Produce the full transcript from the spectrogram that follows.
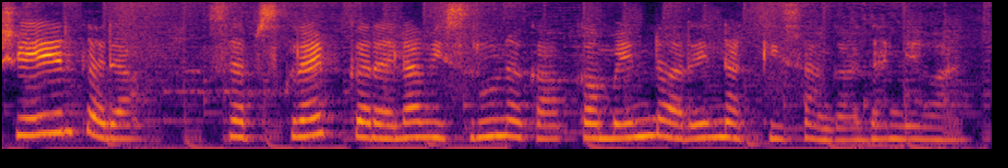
शेअर करा. सबस्क्राईब करायला विसरू नका. कमेंटद्वारे नक्की सांगा. धन्यवाद.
